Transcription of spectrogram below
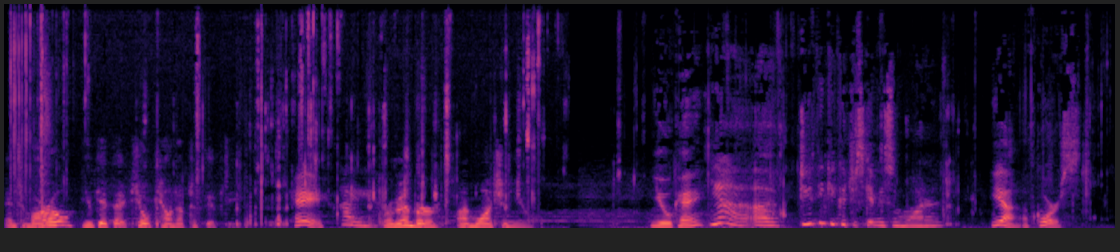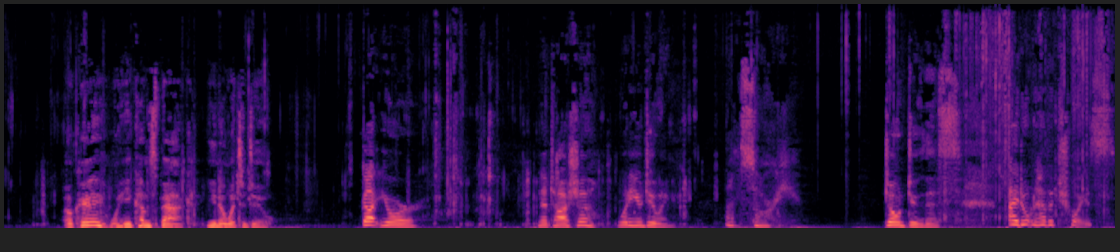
And tomorrow, you get that kill count up to 50. Hey, Hi. Remember, I'm watching you. you okay? Yeah, uh, do you think you could just get me some water? Yeah, of course. Okay, when he comes back, you know what to do. Got your. Natasha, what are you doing? I'm sorry. Don't do this. I don't have a choice.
